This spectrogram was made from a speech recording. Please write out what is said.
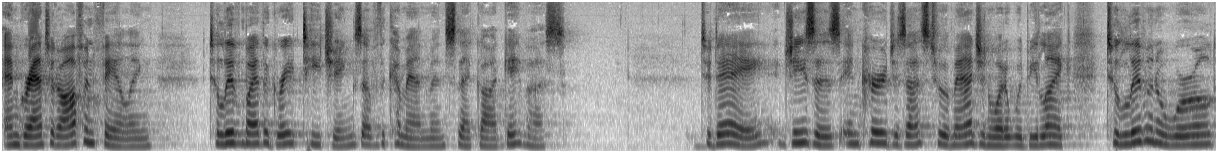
and granted often failing, to live by the great teachings of the commandments that God gave us. Today, Jesus encourages us to imagine what it would be like to live in a world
